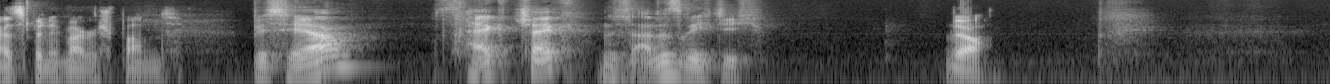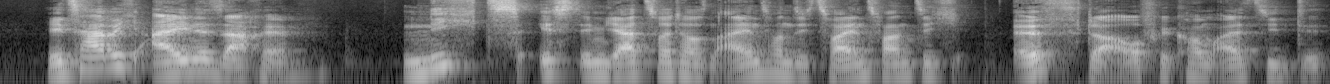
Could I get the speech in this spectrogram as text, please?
Jetzt bin ich mal gespannt. Bisher, Fact-Check, das ist alles richtig. Ja. Jetzt habe ich eine Sache. Nichts ist im Jahr 2021, 2022 öfter aufgekommen als die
